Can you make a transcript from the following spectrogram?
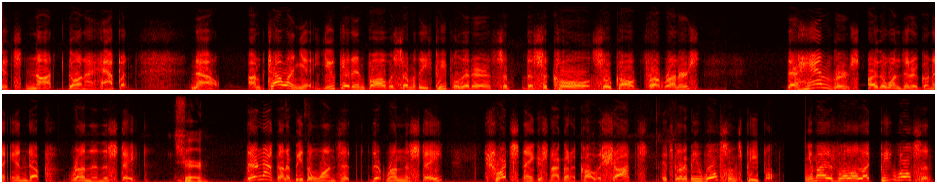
It's not going to happen. Now, I'm telling you, you get involved with some of these people that are the so-called, front runners. Their handlers are the ones that are going to end up running the state. Sure. They're not going to be the ones that, that run the state. Schwarzenegger's not going to call the shots. It's going to be Wilson's people. You might as well elect Pete Wilson.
